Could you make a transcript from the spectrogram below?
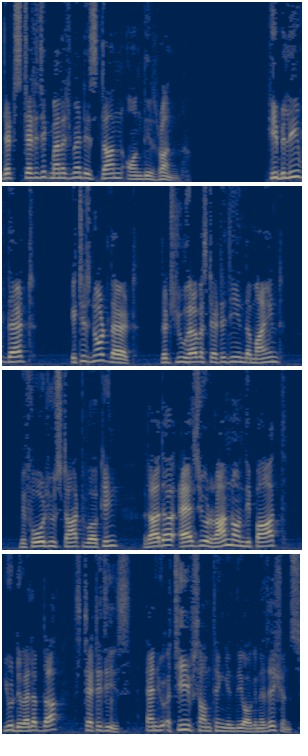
that strategic management is done on the run. He believed that it is not that that you have a strategy in the mind before you start working. Rather as you run on the path you develop the strategies and you achieve something in the organizations.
